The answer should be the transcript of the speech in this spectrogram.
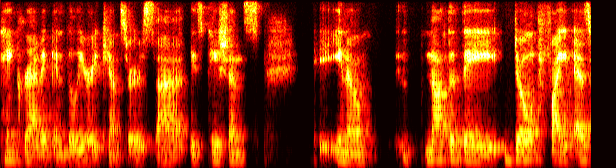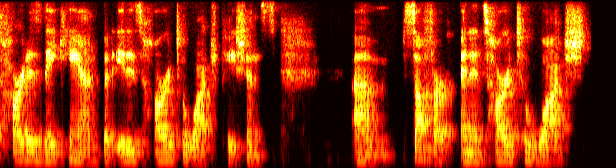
pancreatic and biliary cancers. Uh, these patients, you know, not that they don't fight as hard as they can, but it is hard to watch patients um, suffer, and it's hard to watch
